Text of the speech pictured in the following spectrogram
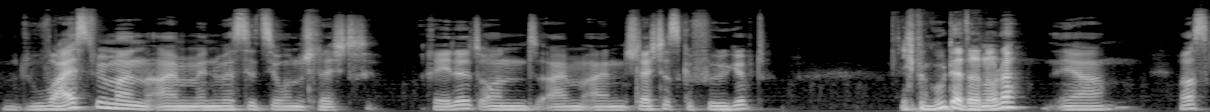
Du weißt, wie man einem Investitionen schlecht redet und einem ein schlechtes Gefühl gibt. Ich bin gut da drin, oder? Ja. Du hast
